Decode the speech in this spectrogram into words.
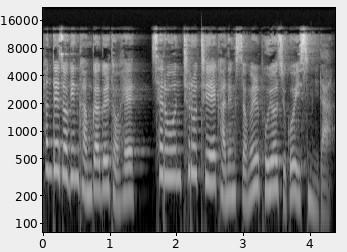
현대적인 감각을 더해 새로운 트로트의 가능성을 보여주고 있습니다.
